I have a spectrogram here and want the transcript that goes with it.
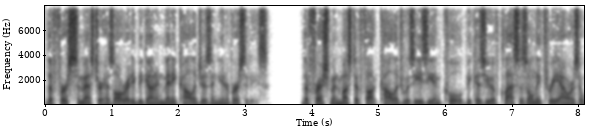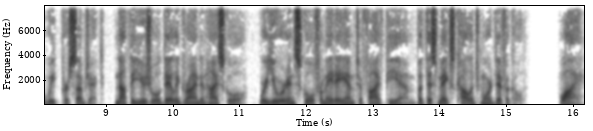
The first semester has already begun in many colleges and universities. The freshmen must have thought college was easy and cool because you have classes only three hours a week per subject, not the usual daily grind in high school, where you were in school from 8 a.m. to 5 p.m., but this makes college more difficult. Why?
